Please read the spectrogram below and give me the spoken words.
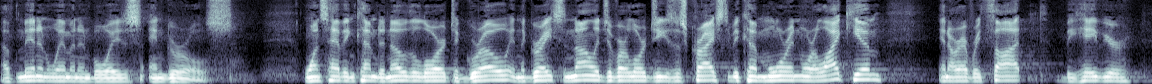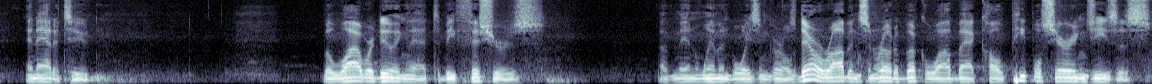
of men and women and boys and girls. Once having come to know the Lord, to grow in the grace and knowledge of our Lord Jesus Christ, to become more and more like him in our every thought, behavior, and attitude. But while we're doing that, to be fishers of men, women, boys, and girls. Darrell Robinson wrote a book a while back called People Sharing Jesus.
